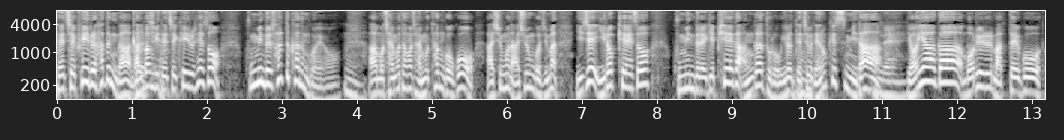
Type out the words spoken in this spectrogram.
대책 회의를 하든가 난방비 그렇죠. 대책 회의를 해서 국민들 설득하는 거예요. 음. 아 뭐 잘못한 건 잘못한 거고 아쉬운 건 아쉬운 거지만 이제 이렇게 해서 국민들에게 피해가 안 가도록 이런 대책을 음. 내놓겠습니다. 네. 여야가 머리를 맞대고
